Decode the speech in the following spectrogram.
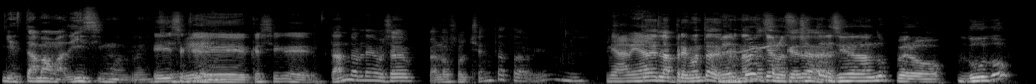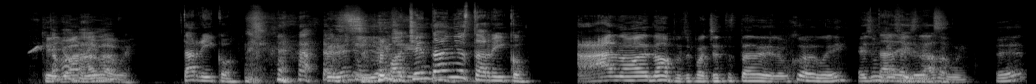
Y está mamadísimo, el güey. Y dice Sí. que, que sigue dándole, o sea, a los 80 todavía. Mira, mira. Entonces la pregunta de Fernando puede que a los queda... 80 le siga dando, pero dudo que Está yo mamado. arriba, güey. Está rico. Pero Sí. 80 años está rico. Ah, no, no, pues el Pacheta está de lujo, güey. Es un Está caso aislado, güey. ¿Eh?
